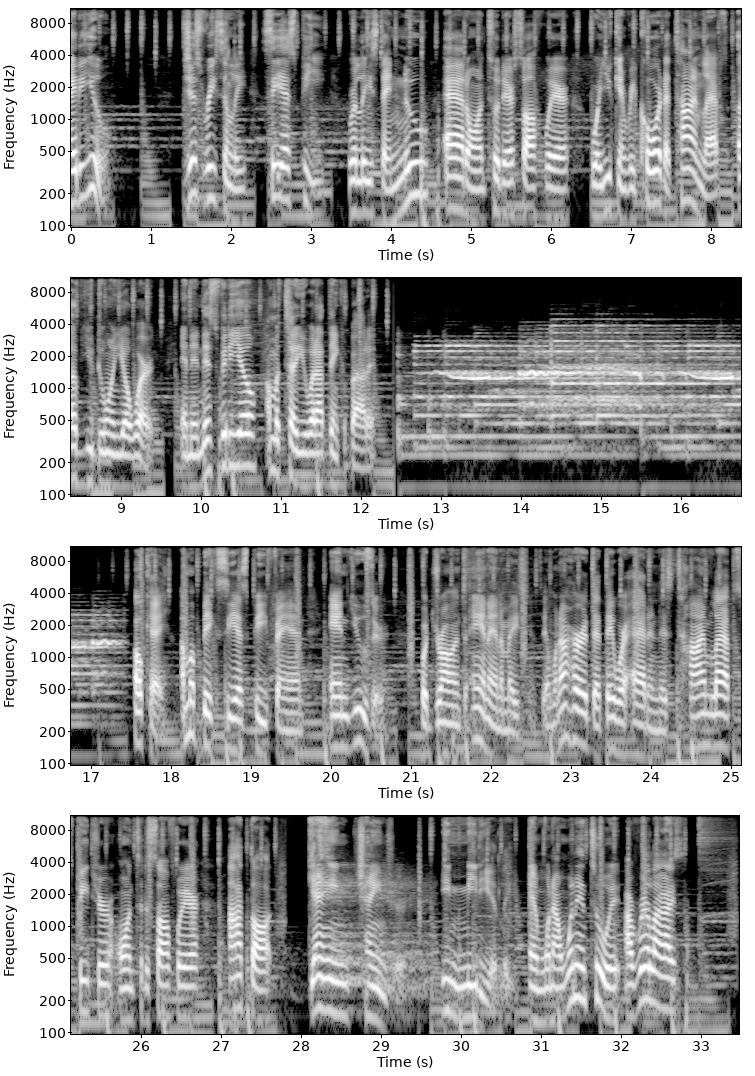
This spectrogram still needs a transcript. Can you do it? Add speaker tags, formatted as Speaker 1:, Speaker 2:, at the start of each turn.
Speaker 1: Hey to you. Just recently, CSP released a new add-on to their software where you can record a time lapse of you doing your work. And in this video, I'm gonna tell you what I think about it. Okay, I'm a big CSP fan and user for drawings and animations. And when I heard that they were adding this time lapse feature onto the software, I thought game changer immediately. And when I went into it, I realized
